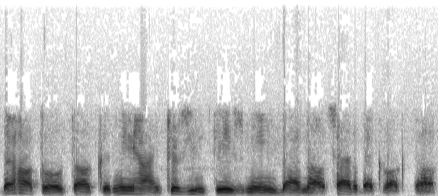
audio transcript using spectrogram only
behatoltak néhány közintézményben a szerbek lakta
